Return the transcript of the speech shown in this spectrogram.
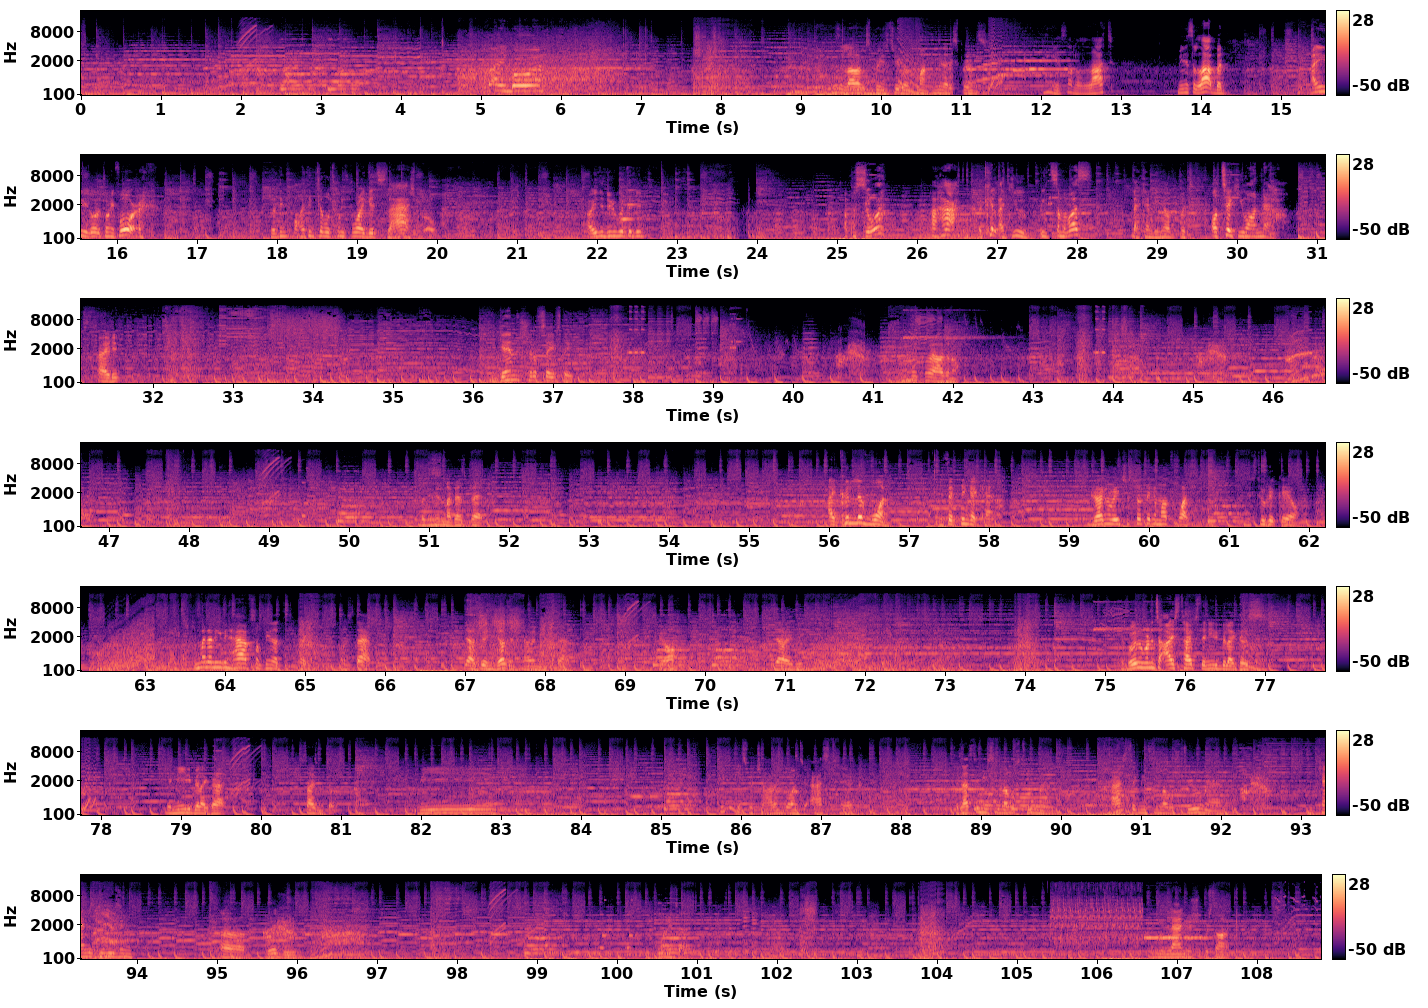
Fighting boy! There's a lot of experience too though. Come on, give me that experience. Dang it, it's not a lot. I mean, it's a lot, but I need to go to 24. But I think, oh, I think level 24 I get slash, bro. Are you the dude with the dude? A pursuer? Haha, a kid like you beat some of us? That can be helped, but I'll take you on now. Alright, dude. Again, should have saved state. Diagonal. My best bet. I could live one. Yes, I think I can. Dragon Rage, should still take him out twice. Just two hit KO. He might not even have something that's like a stat. Yeah, dude, he doesn't have any stat. KO. Yeah, I do. If we're gonna run into ice types, they need to be like this. They need to be like that. Seismitoad. We... We can switch out and go into Aztec. Because Aztec needs some levels too, man. Aztec needs some levels too, man. You can't just be using... Um, Red Dude. One attack. And you land your Supersonic.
